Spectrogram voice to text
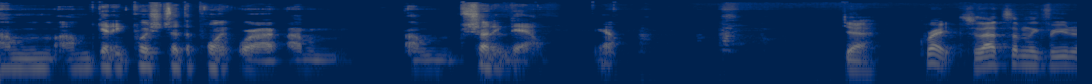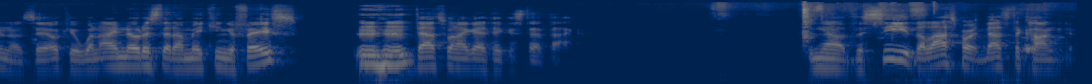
I'm I'm getting pushed to the point where I, I'm I'm shutting down. Yeah. Yeah. Great. So that's something for you to know. Say, okay, when I notice that I'm making a face, mm-hmm. that's when I got to take a step back. Now, the C, the last part, that's the cognitive.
